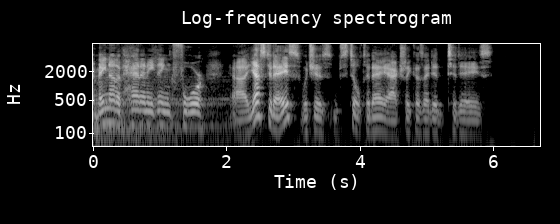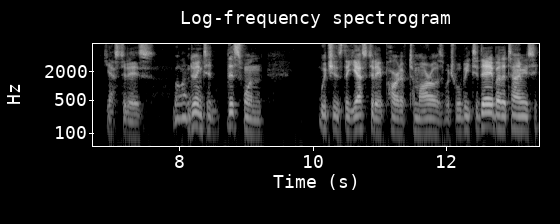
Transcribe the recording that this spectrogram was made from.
I may not have had anything for uh, yesterday's, which is still today actually, because I did today's, yesterday's. Well, I'm doing to this one, which is the yesterday part of tomorrow's, which will be today by the time you see.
